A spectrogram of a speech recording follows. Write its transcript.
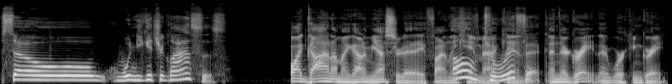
So when you get your glasses, Oh, I got them. I got them yesterday. They finally Oh, came back in. terrific. and they're great. They're working great.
